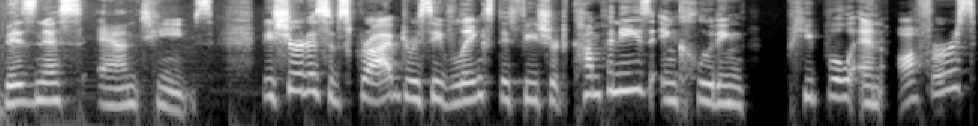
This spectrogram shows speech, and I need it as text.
business, and teams. Be sure to subscribe to receive links to featured companies, including people and offers.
